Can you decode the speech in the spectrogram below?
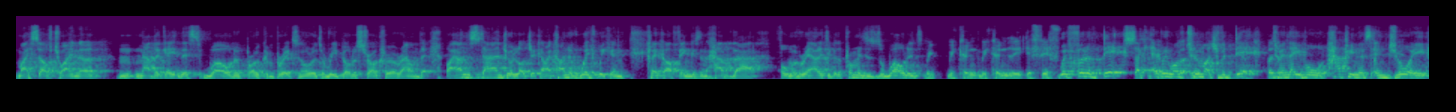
myself trying to n- navigate this world of broken bricks in order to rebuild a structure around it. But I understand your logic, and I kind of wish we can click our fingers and have that form of reality. But the problem is, is the world is we, we couldn't we couldn't if if we're full of dicks. Like everyone's but too much of a dick but to enable happiness and joy,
